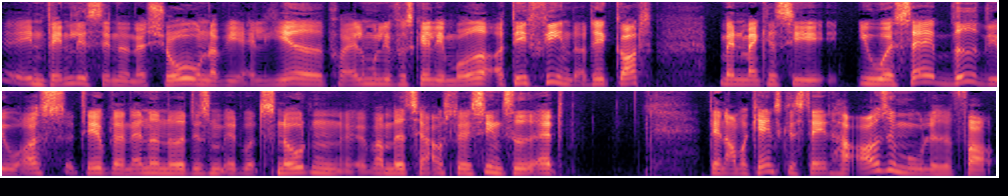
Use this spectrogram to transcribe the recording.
en venligsindet nation, og vi er allieret på alle mulige forskellige måder, og det er fint, og det er godt. Men man kan sige, i USA ved vi jo også, det er jo blandt andet noget af det, som Edward Snowden øh, var med til at afsløre i sin tid, at den amerikanske stat har også mulighed for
